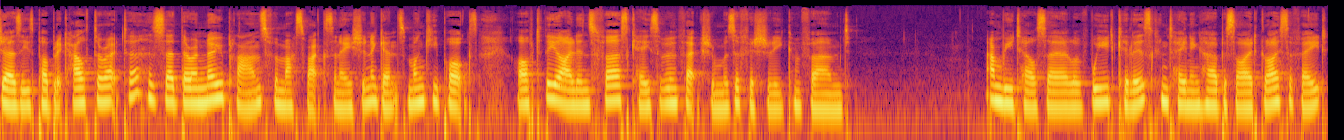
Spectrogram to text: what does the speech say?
Jersey's public health director has said there are no plans for mass vaccination against monkeypox after the island's first case of infection was officially confirmed. And retail sale of weed killers containing herbicide glyphosate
